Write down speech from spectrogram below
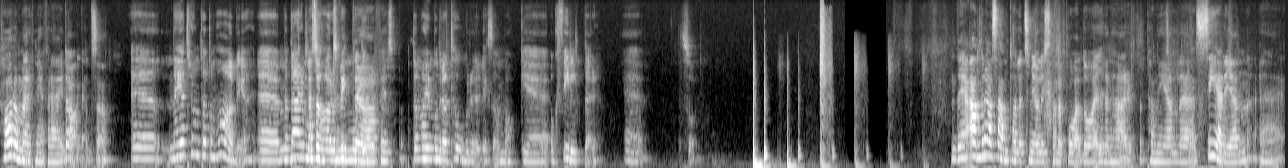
Har de märkningar för det här idag alltså? Eh, nej, jag tror inte att de har det. Eh, men däremot alltså, har de, och Facebook. de har ju moderatorer liksom och, eh, och filter. Eh, så. Det andra samtalet som jag lyssnade på då i den här panelserien eh,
